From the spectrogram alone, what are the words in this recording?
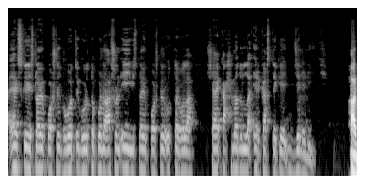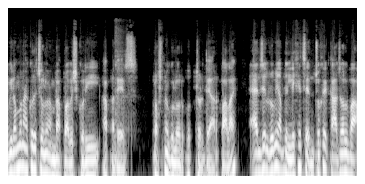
আজকের ইসলামিক প্রশ্ন খুব গুরুত্বপূর্ণ আসুন এই ইসলামিক প্রশ্নের উত্তরগুলা শেখ আহমদুল্লাহ এর কাছ থেকে জেনে নিই। আর বিলম্ব না করে চলুন, আমরা প্রবেশ করি আপনাদের প্রশ্নগুলোর উত্তর দেওয়ার পালায়। অ্যাঞ্জেল রুমি, আপনি লিখেছেন, চোখে কাজল বা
